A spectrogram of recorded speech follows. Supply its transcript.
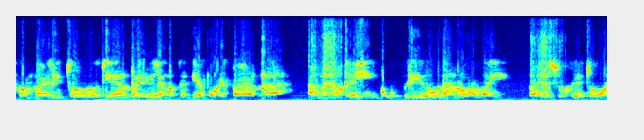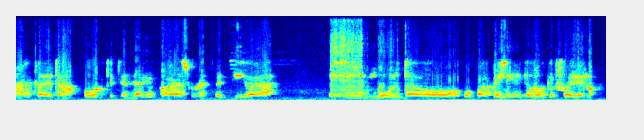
formal y todo lo tiene en regla, no tendría por qué pagar nada, a menos que haya incumplido una norma y pase sujeto a un acta de transporte, tendrá que pagar su respectiva eh, multa o, o papeleta o lo que fuere, ¿no?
